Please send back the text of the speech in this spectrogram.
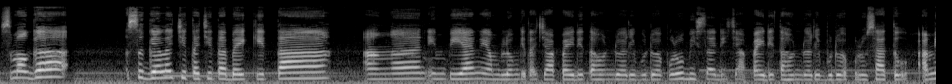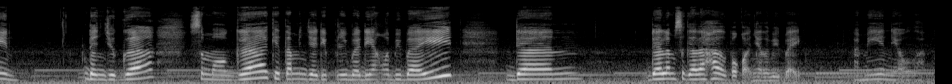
Semoga segala cita-cita baik kita, angan, impian yang belum kita capai di tahun 2020 bisa dicapai di tahun 2021. Amin. Dan juga semoga kita menjadi pribadi yang lebih baik dan dalam segala hal pokoknya lebih baik. Amin ya Allah.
